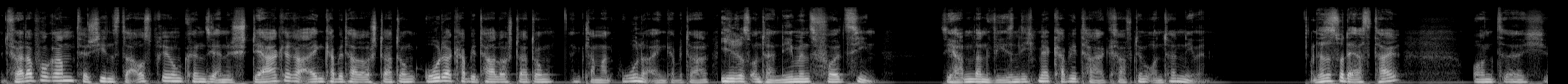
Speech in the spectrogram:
Mit Förderprogrammen verschiedenster Ausprägung können Sie eine stärkere Eigenkapitalausstattung oder Kapitalausstattung, in Klammern ohne Eigenkapital, Ihres Unternehmens vollziehen. Sie haben dann wesentlich mehr Kapitalkraft im Unternehmen. Das ist so der erste Teil. Und äh, ich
